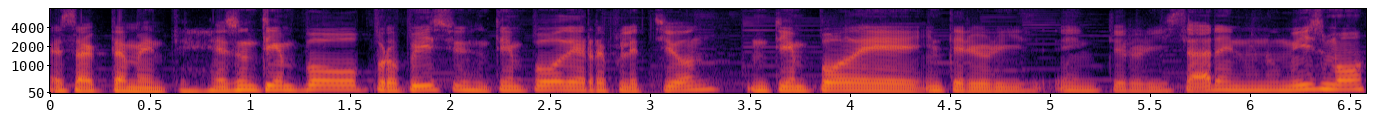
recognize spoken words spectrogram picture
exactamente. Es un tiempo propicio, es un tiempo de reflexión, un tiempo de interiorizar en uno mismo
